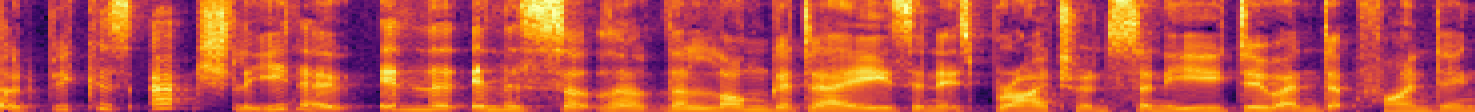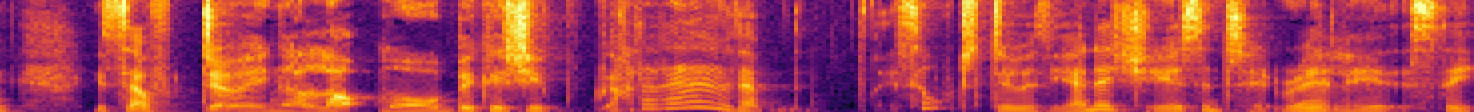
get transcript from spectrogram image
good because actually, you know, in the in the of the longer days and it's brighter and sunny, you do end up finding yourself doing a lot more because you I don't know that it's all to do with the energy, isn't it? Really, it's the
